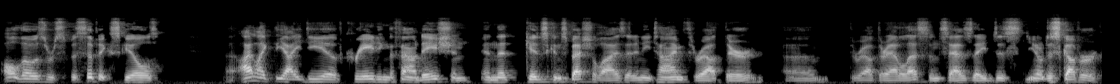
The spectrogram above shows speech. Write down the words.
All those are specific skills. I like the idea of creating the foundation, and that kids can specialize at any time throughout their um, throughout their adolescence as they just you know discover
